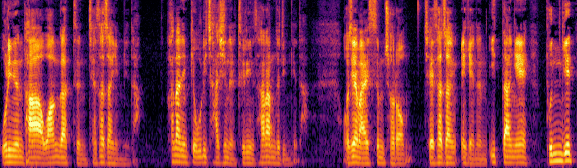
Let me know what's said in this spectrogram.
우리는 다 왕 같은 제사장입니다. 하나님께 우리 자신을 드린 사람들입니다. 어제 말씀처럼 제사장에게는 이 땅의 분깃,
